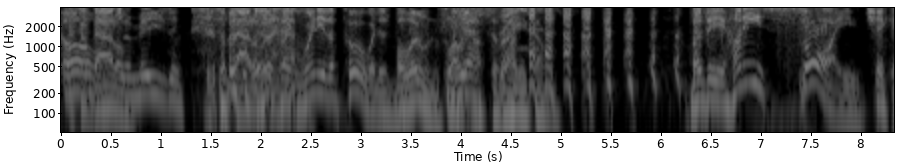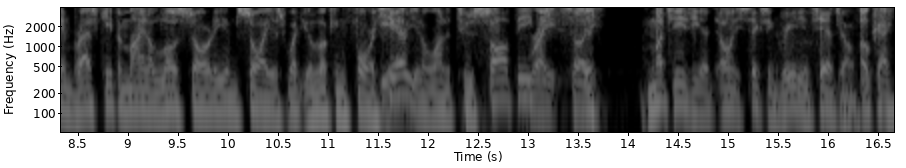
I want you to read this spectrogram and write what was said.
Oh, a battle. It's amazing. It's a battle. It looks like half. Winnie the Pooh with his balloon floating Yes, up to the right. honeycomb. but the honey soy chicken breast, keep in mind a low sodium soy is what you're looking for here. Yeah. You don't want it too salty. Right. So It's much easier. Only six ingredients here, Joe. Okay.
